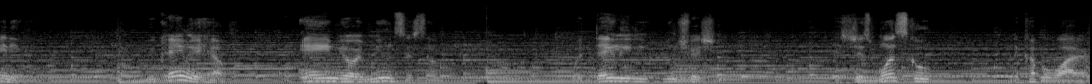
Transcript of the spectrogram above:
anything. Reclaim your health and aim your immune system with daily nutrition. It's just one scoop in a cup of water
